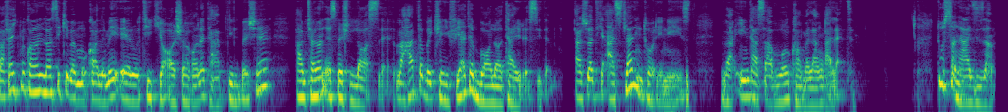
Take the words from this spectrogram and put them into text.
و فکر می‌کنن لاسی که به مکالمه اروتیک یا عاشقانه تبدیل بشه همچنان اسمش لاسه و حتی به کیفیت بالاتری رسیده. در صورتی که اصلا اینطوری نیست و این تصور کاملا غلط دوستان عزیزم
